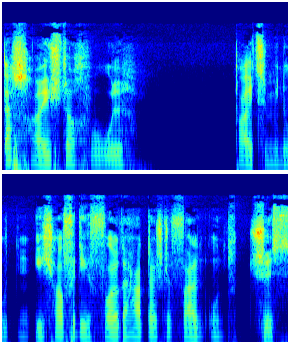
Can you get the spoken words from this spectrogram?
Das reicht doch wohl. 13 Minuten. Ich hoffe, die Folge hat euch gefallen und tschüss.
